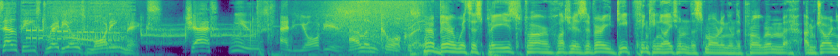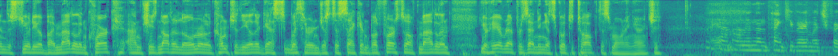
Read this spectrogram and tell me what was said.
Southeast Radio's morning mix. Chat, news, and your views. Alan Corcoran. Now, bear with us, please, for what is a very deep thinking item this morning in the programme. I'm joined in the studio by Madeline Quirk, and she's not alone, and I'll come to the other guests with her in just a second. But first off, Madeline, you're here representing It's Good to Talk this morning, aren't you? I am, Alan, and thank you very much for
